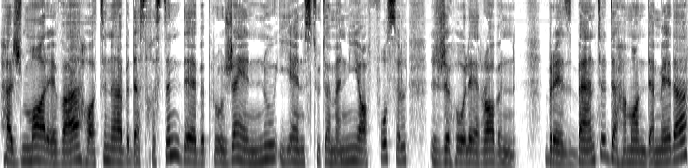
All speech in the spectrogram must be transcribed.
هجمار و هاتن به دست خستن ده به پروژه نو ین ستوتمنیا فوسل جهول رابن. بریز بند ده همان دمه ده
